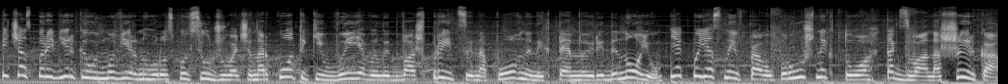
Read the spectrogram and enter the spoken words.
Під час перевірки у ймовірного розповсюджувача наркотиків виявили два шприци, наповнених темною рідиною. Як пояснив правопорушник, то так звана ширка,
